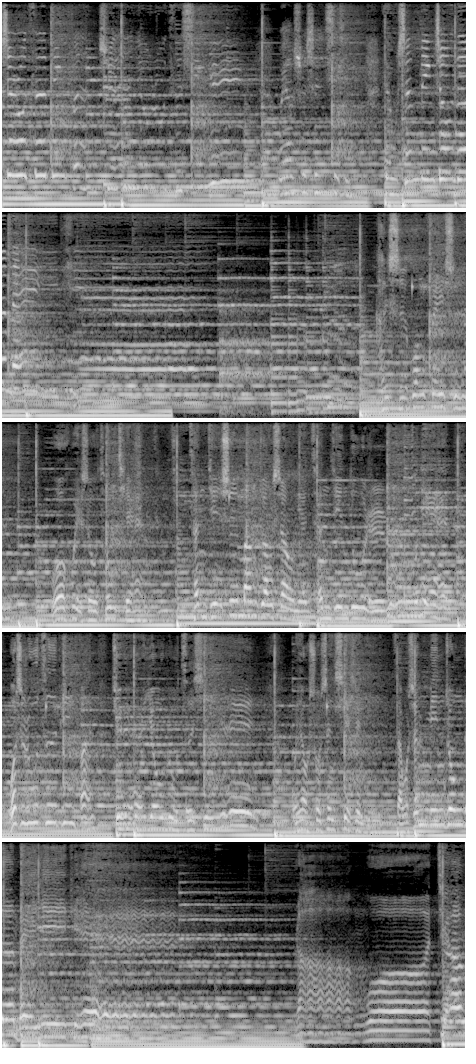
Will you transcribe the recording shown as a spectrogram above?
是如此平凡，却又如此幸运。我要说声谢谢你，在我生命中的每一天。看时光飞逝，我回首从前，曾经是莽撞少年，曾经度日如年。我是如此平凡，却又如此幸运。我要说声谢谢你，在我生命中的每一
